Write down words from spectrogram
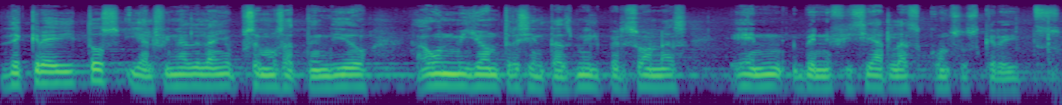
de, créditos y al final del año pues hemos atendido a un millón trescientas mil personas en beneficiarlas con sus créditos.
